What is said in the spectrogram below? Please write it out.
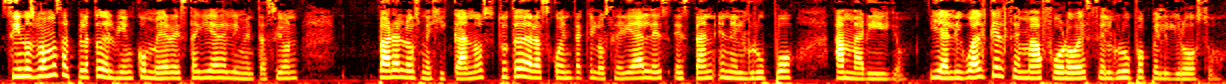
Si nos vamos al plato del bien comer, esta guía de alimentación para los mexicanos, tú te darás cuenta que los cereales están en el grupo amarillo y al igual que el semáforo es el grupo peligroso,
